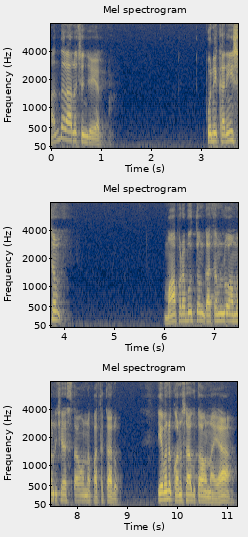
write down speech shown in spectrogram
అందరు ఆలోచన చేయాలి. పోనీ కనీసం మా ప్రభుత్వం గతంలో అమలు చేస్తూ ఉన్న పథకాలు ఏమైనా కొనసాగుతూ ఉన్నాయా?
